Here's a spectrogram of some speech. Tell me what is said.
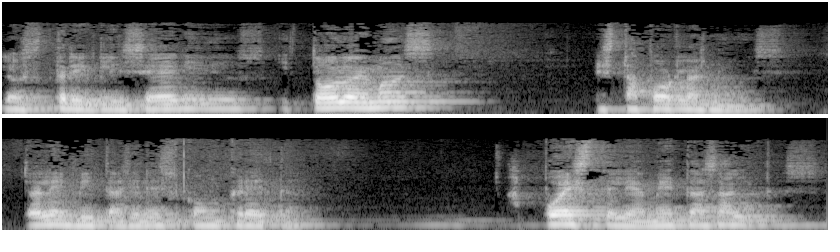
los triglicéridos y todo lo demás está por las nubes. Entonces la invitación es concreta. Apuéstele a metas altas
